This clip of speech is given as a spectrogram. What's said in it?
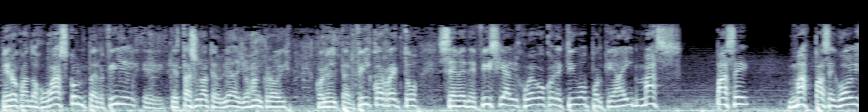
Pero cuando jugás con perfil, eh, que esta es una teoría de Johan Cruyff, con el perfil correcto, se beneficia el juego colectivo porque hay más pase, más pase gol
